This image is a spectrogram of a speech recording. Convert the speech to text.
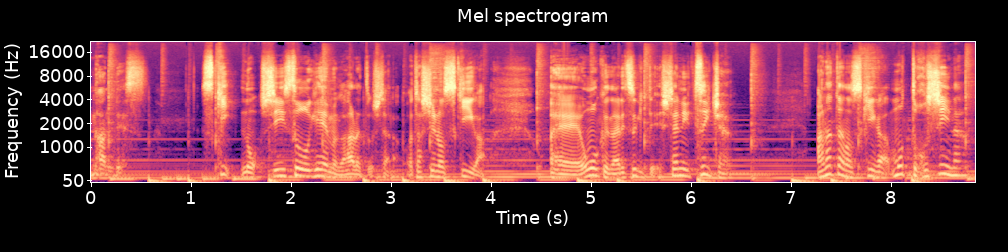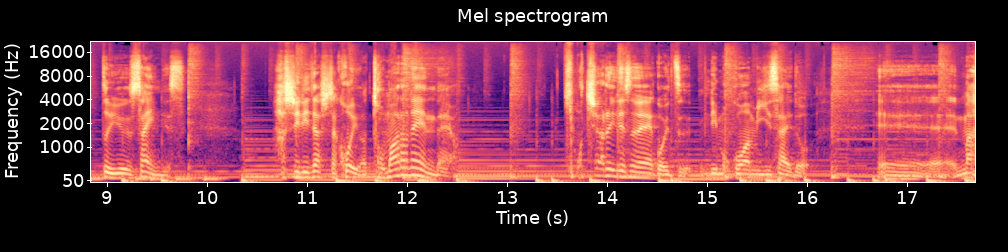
なんです。好きのシーソーゲームがあるとしたら私の好きが、えー重くなりすぎて下についちゃう。あなたの好きがもっと欲しいなというサインです。走り出した恋は止まらねえんだよ。気持ち悪いですねこいつ。リモコンは右サイド。えー、まあ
